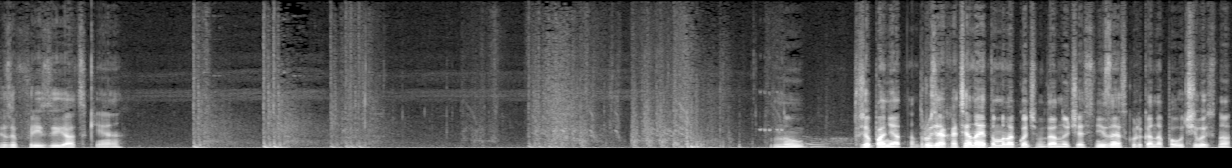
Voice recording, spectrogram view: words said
Что за фризы адские, а? Ну, все понятно. Друзья, хотя на этом мы закончим данную часть. Не знаю, сколько она получилась, но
